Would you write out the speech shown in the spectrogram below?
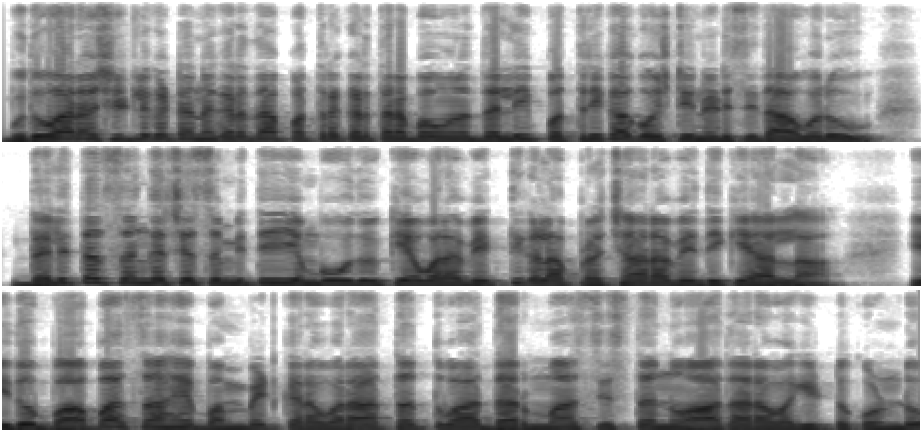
ಬುಧವಾರ ಶಿಡ್ಲಘಟ್ಟ ನಗರದ ಪತ್ರಕರ್ತರ ಭವನದಲ್ಲಿ ಪತ್ರಿಕಾಗೋಷ್ಠಿ ನಡೆಸಿದ ಅವರು, ದಲಿತ ಸಂಘರ್ಷ ಸಮಿತಿ ಎಂಬುದು ಕೇವಲ ವ್ಯಕ್ತಿಗಳ ಪ್ರಚಾರ ವೇದಿಕೆ ಅಲ್ಲ ಇದು ಬಾಬಾ ಸಾಹೇಬ್ ಅಂಬೇಡ್ಕರ್ ಅವರ ತತ್ವ, ಧರ್ಮ, ಶಿಸ್ತನ್ನು ಆಧಾರವಾಗಿಟ್ಟುಕೊಂಡು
